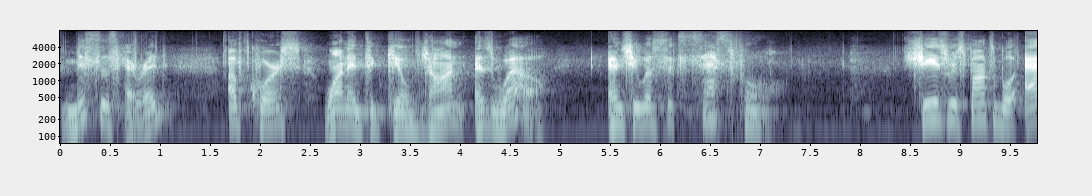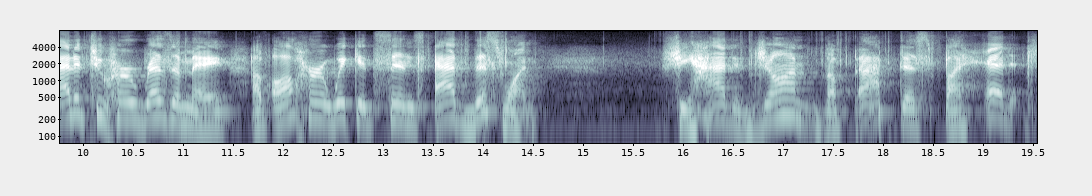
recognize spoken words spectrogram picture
Mrs. Herod, of course, wanted to kill John as well. And she was successful. She's responsible. Added to her resume of all her wicked sins, add this one. She had John the Baptist beheaded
